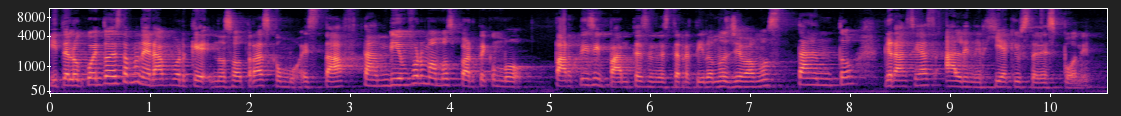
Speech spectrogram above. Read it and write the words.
Y te lo cuento de esta manera porque nosotras como staff también formamos parte como participantes en este retiro. Nos llevamos tanto gracias a la energía que ustedes ponen.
